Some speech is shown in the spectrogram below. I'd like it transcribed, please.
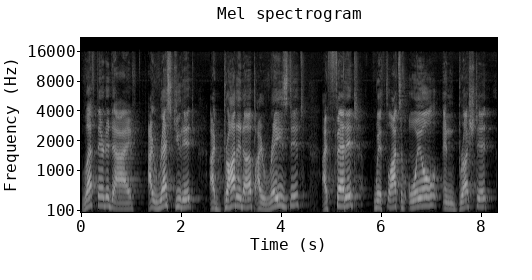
left there to die. I rescued it I brought it up, I raised it, I fed it with lots of oil and brushed it,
